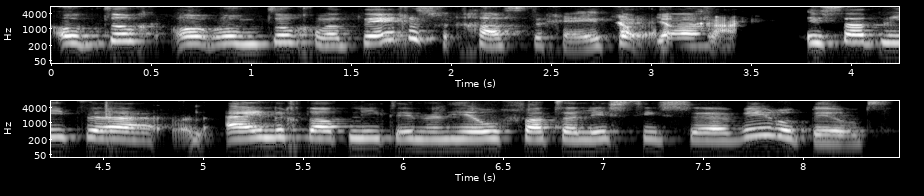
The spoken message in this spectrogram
om, toch, om, om, toch wat tegengas te geven, ja, ja, uh, is dat niet, uh, eindigt dat niet in een heel fatalistisch uh, wereldbeeld?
